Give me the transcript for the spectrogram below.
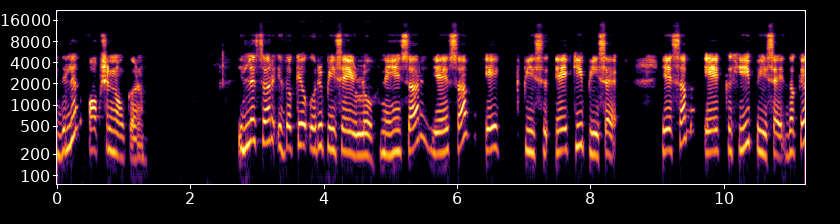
ഇതിൽ ഓപ്ഷൻ നോക്കുകയാണ് ഇല്ല സർ ഇതൊക്കെ ഒരു പീസേ ഉള്ളൂ. നെഹി സർ ഏ സബ് ഏ പീസ് ഏക്ക് ഈ പീസ് ഏ. സബ് ഏക്ക് ഹി പീസ് ഇതൊക്കെ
